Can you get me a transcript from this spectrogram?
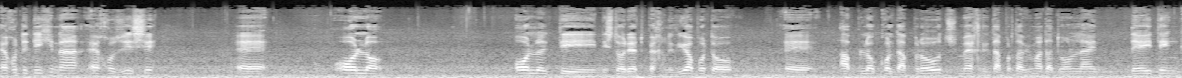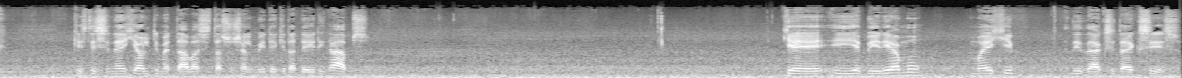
Έχω την τύχη να έχω ζήσει ε, όλο όλη την ιστορία του παιχνιδιού από το ε, απλό cold approach μέχρι τα πρώτα βήματα του online dating και στη συνέχεια όλη τη μετάβαση στα social media και τα dating apps. Και η εμπειρία μου μου έχει διδάξει τα εξής.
